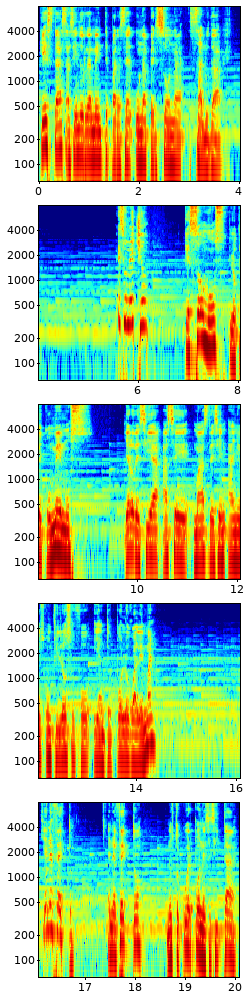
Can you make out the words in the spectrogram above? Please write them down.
¿Qué estás haciendo realmente para ser una persona saludable? Es un hecho que somos lo que comemos. Ya lo decía hace más de 100 años un filósofo y antropólogo alemán. Y en efecto, en efecto, nuestro cuerpo necesita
